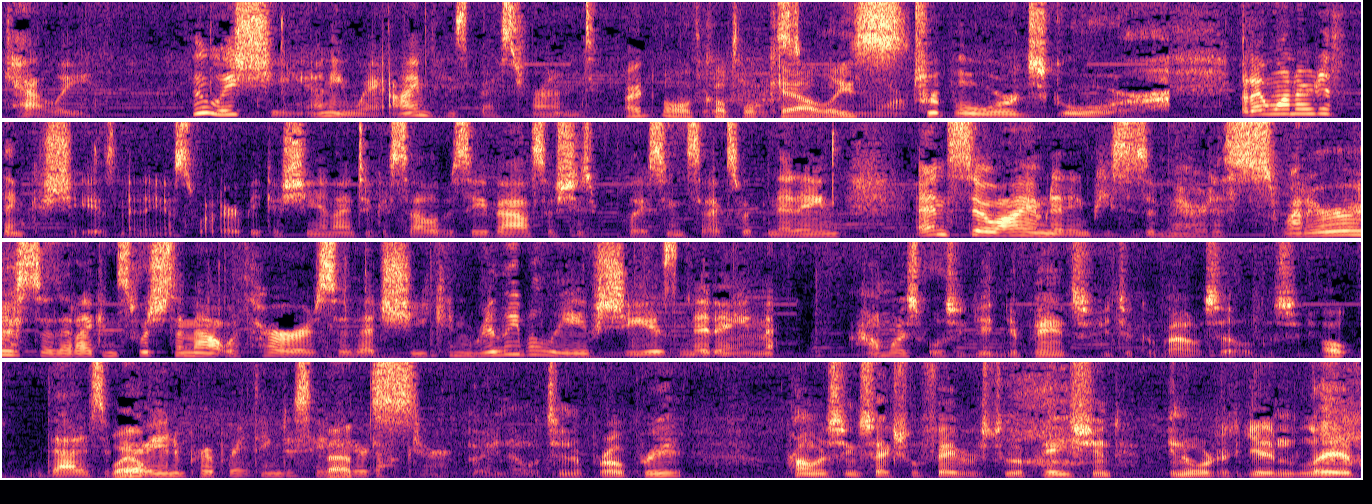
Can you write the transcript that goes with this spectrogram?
Callie. Who is she, anyway? I'm his best friend. I know a couple Talks to Callies. Triple word score. But I want her to think she is knitting a sweater because she and I took a celibacy vow, so she's replacing sex with knitting. And so I am knitting pieces of Meredith's sweater so that I can switch them out with hers so that she can really believe she is knitting. How am I supposed to get in your pants if you took a vow of celibacy? Oh, That is a Well, very inappropriate thing to say to your doctor. Oh, you know it's inappropriate? Promising sexual favors to a patient in order to get him to live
